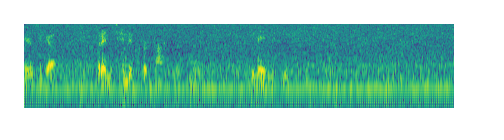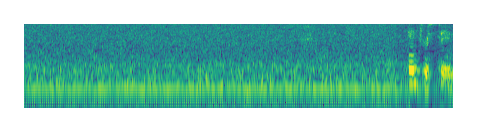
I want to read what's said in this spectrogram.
years ago, but intended for us this morning. You may be seated. It's interesting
